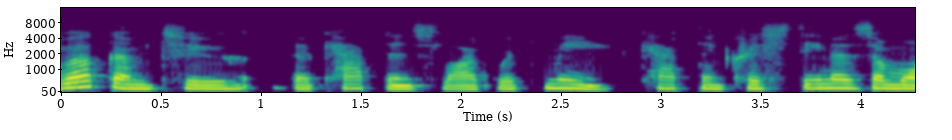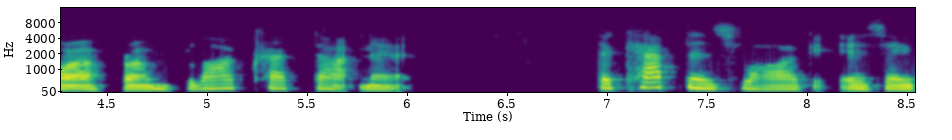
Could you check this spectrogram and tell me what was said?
Welcome to the Captain's Log with me, Captain Christina Zamora from blogtrek.net. The Captain's Log is a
